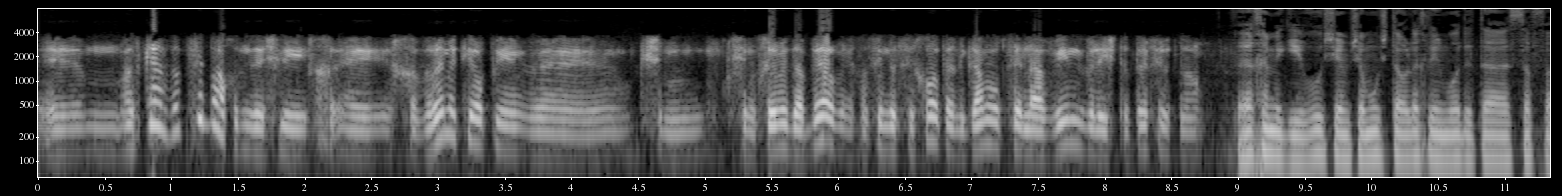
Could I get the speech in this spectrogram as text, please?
אמ, אז כן, זאת סיבה, חוץ מזה יש לי אה, חברים אתיופים, וכשמתחילים לדבר ונכנסים לשיחות, אני גם רוצה להבין ולהשתתף יותר. ואיך הם הגיבו שהם שמעו שאתה הולך ללמוד את השפה?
